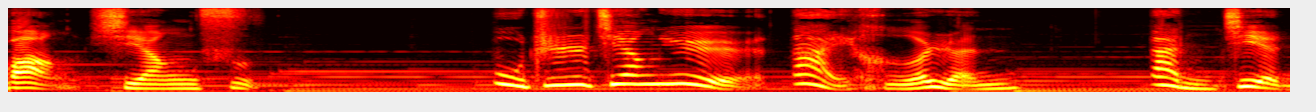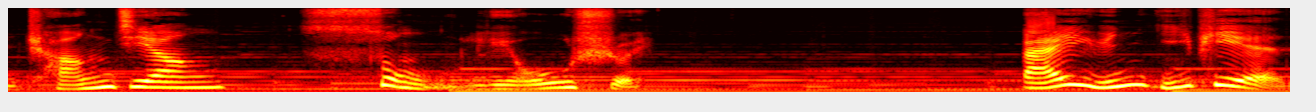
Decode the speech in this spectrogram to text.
望相似。不知江月待何人？但见长江送流水。白云一片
